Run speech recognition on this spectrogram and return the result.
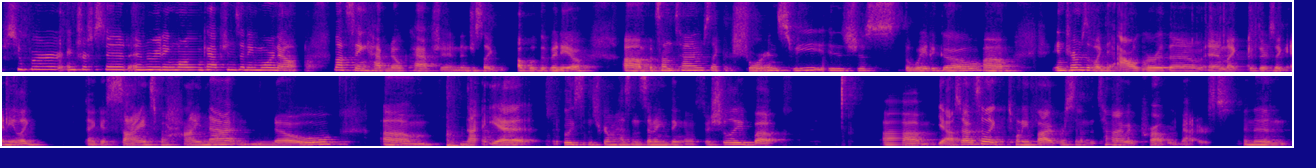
super interested in reading long captions anymore. Now, I'm not saying have no caption and just like upload the video, um, but sometimes like short and sweet is just the way to go. Um, in terms of like the algorithm and like if there's like any like I guess science behind that, no, um, not yet. At least Instagram hasn't said anything officially, but um, yeah. So I would say like 25% of the time it probably matters, and then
